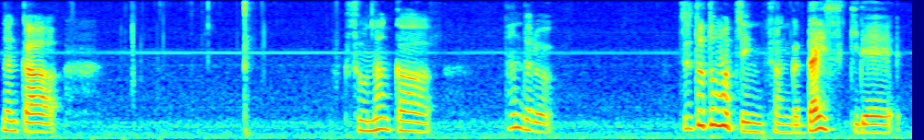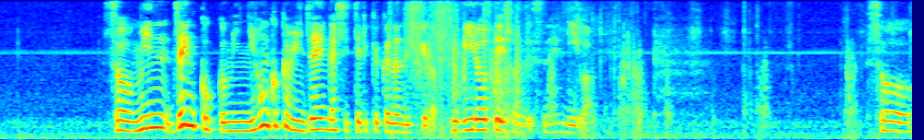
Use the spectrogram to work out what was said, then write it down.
う。なんかそうなんかなんだろう。ずっとともちんさんが大好きでそうみん全国民日本国民全員が知ってる曲なんですけどヘビーローテーションですね2位は。そ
